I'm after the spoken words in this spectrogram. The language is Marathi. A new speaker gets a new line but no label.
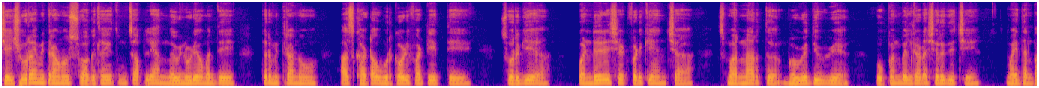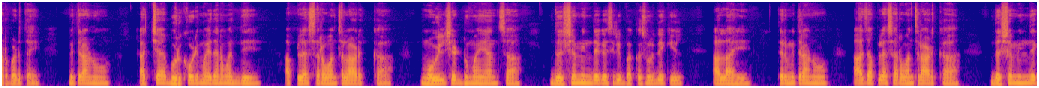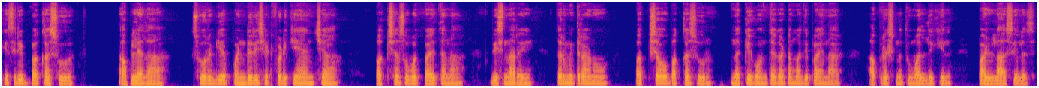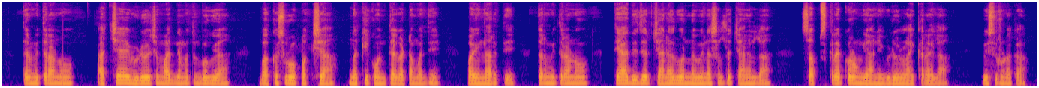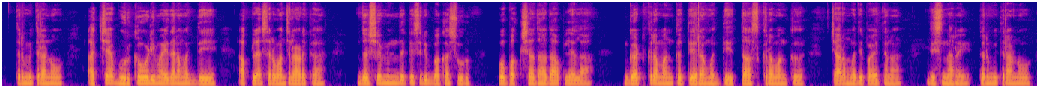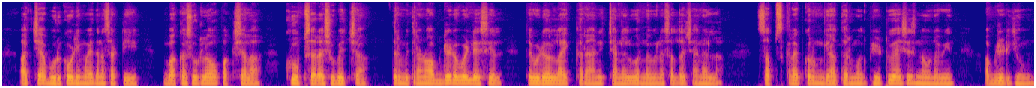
जय शिवराय मित्रांनो स्वागत आहे तुमचं आपल्या नवीन व्हिडिओमध्ये. तर मित्रांनो आज खाटाव बुरकवडी फाटी येथे स्वर्गीय पंढरी शेठ फडके यांच्या स्मरणार्थ भव्य दिव्य ओपन बैलगाडा शर्यतीचे मैदान पार पडत आहे मित्रांनो आजच्या भुरकवडी मैदानामध्ये आपल्या सर्वांचा लाडका मोईल शेठ ढुमा यांचा दशम हिंदकेसरी बकासूर देखील आला आहे. तर मित्रांनो आज आपल्या सर्वांचा लाडका दशम हिंदकेसरी बकासूर आपल्याला स्वर्गीय पंढरी शेठ फडके यांच्या पक्षासोबत पाळताना दिसणार. आहे तर मित्रांनो पक्षा व बक्कासूर नक्की कोणत्या गटामध्ये पाहणार? हा प्रश्न तुम्हाला देखील पडला असेलच. तर मित्रांनो आजच्या या व्हिडिओच्या माध्यमातून बघूया बक्कासूर व पक्षा नक्की कोणत्या गटामध्ये पाहणार ते. तर मित्रांनो त्याआधी जर चॅनलवर नवीन असेल तर चॅनलला सबस्क्राईब करून घ्या आणि व्हिडिओ लाईक करायला विसरू नका. तर मित्रांनो आजच्या भुरकवडी मैदानामध्ये आपल्या सर्वांचा लाडका दशमिंद केसरी बकासूर व पक्षादादा आपल्याला गट क्रमांक तेरामध्ये तास क्रमांक चारमध्ये पाळताना दिसणार आहे. तर मित्रांनो आजच्या भुरकवडी मैदानासाठी बकासूरला व पक्षाला खूप साऱ्या शुभेच्छा. तर मित्रांनो अपडेट आवडली असेल तर व्हिडिओ लाईक करा आणि चॅनलवर नवीन असाल तर चॅनलला सबस्क्राईब करून घ्या. तर मग भेटूया असेच नवनवीन अपडेट घेऊन.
